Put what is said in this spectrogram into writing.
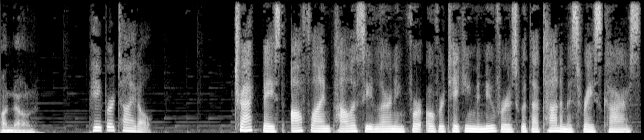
unknown. Paper title Track based offline policy learning for overtaking maneuvers with autonomous race cars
